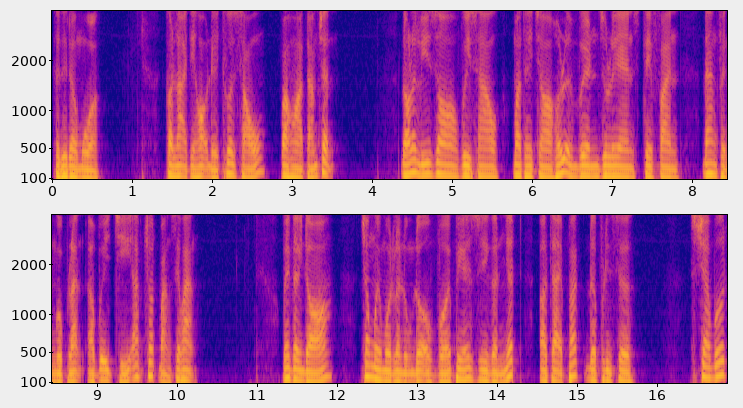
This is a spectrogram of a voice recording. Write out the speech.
kể từ đầu mùa. Còn lại thì họ để thua 6 và hòa 8 trận. Đó là lý do vì sao mà thầy trò huấn luyện viên Julien Stefan đang phải ngụp lặn ở vị trí áp chót bảng xếp hạng. Bên cạnh đó, trong 11 lần đụng độ với PSG gần nhất ở tại Parc des Princes, Strasbourg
